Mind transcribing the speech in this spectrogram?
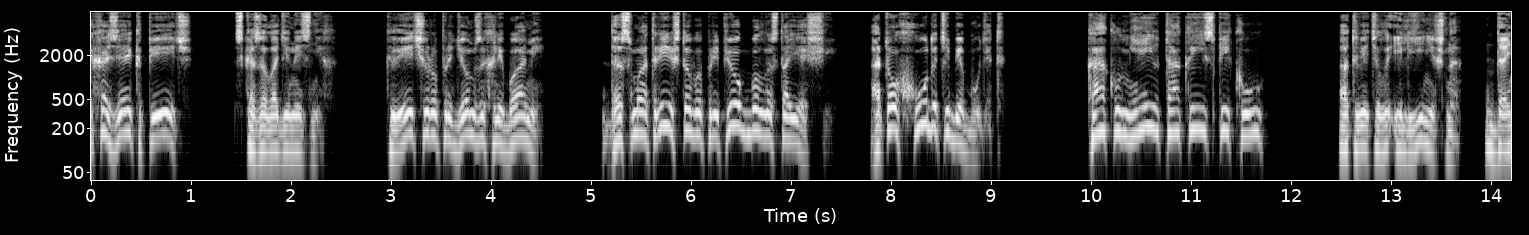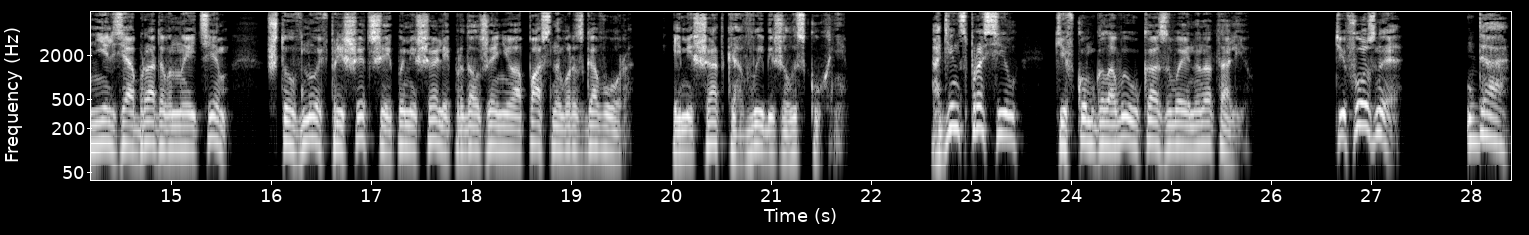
хозяйка, печь», — сказал один из них. К вечеру придем за хлебами. Да смотри, чтобы припек был настоящий, а то худо тебе будет. — Как умею, так и испеку, — ответила Ильинишна, да нельзя обрадованная тем, что вновь пришедшие помешали продолжению опасного разговора, и Мишатка выбежал из кухни. Один спросил, кивком головы указывая на Наталью. «Тифозная?» «Да».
